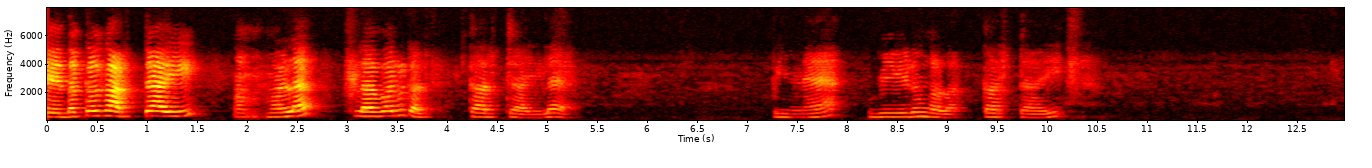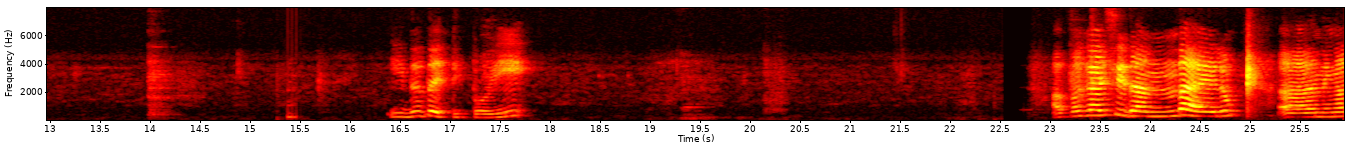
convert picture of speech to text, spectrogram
ഏതൊക്കെ കറക്റ്റായി നമ്മളെ ഫ്ലവർ കറക്റ്റായി അല്ലേ പിന്നെ വീടും കളർ കറക്റ്റായി ഇത് തെറ്റിപ്പോയി. അപ്പൊ കഴിച്ച് ഇതെന്തായാലും നിങ്ങൾ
